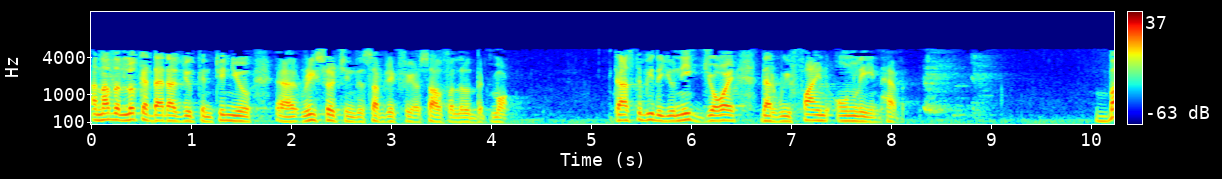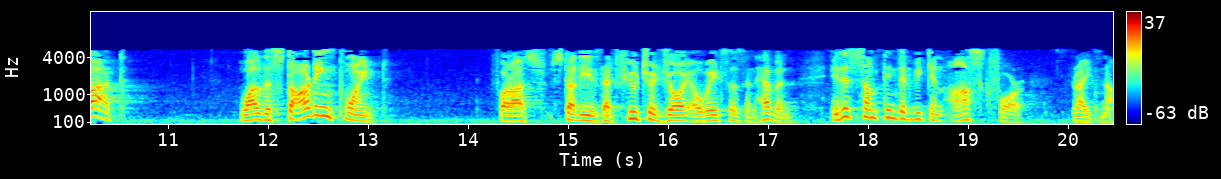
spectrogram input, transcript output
another look at that as you continue uh, researching the subject for yourself a little bit more. It has to be the unique joy that we find only in heaven. But while the starting point for our study is that future joy awaits us in heaven, it is something that we can ask for right now.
